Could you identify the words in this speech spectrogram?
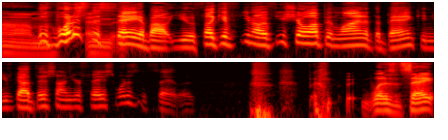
Um, Luke, what does this say about you? If like if you know if you show up in line at the bank and you've got this on your face, what does it say, Luke? What does it say?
